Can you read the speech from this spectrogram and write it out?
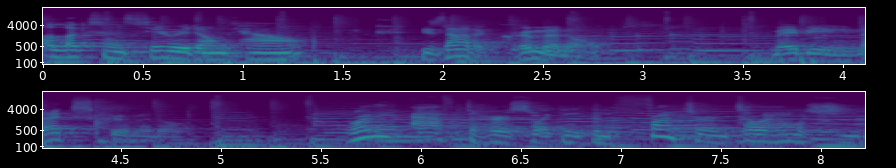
Alexa and Siri don't count. He's not a criminal. Maybe next criminal. Running after her so I can confront her and tell her how much she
